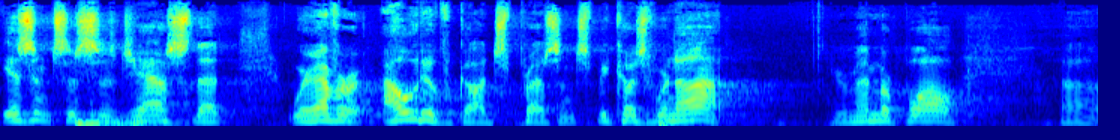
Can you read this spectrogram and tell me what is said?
isn't to suggest that we're ever out of God's presence because we're not. You remember Paul uh,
